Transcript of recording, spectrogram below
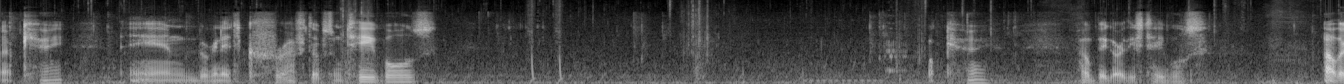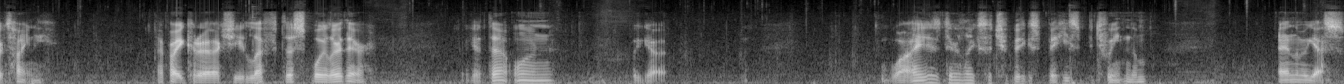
Okay. And we're to craft up some tables. Okay. How big are these tables? Oh, they're tiny. I probably could have actually left the spoiler there. We got that one. We got... Why is there like such a big space between them? And let me guess.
